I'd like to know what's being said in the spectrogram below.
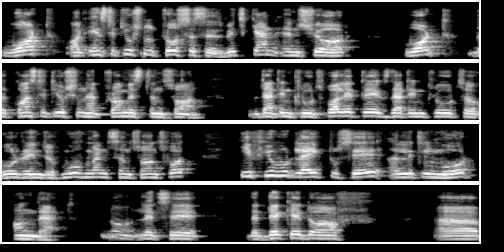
what or institutional processes which can ensure what the constitution had promised and so on. That includes politics, that includes a whole range of movements and so on and so forth. If you would like to say a little more on that, you know, let's say the decade of uh,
